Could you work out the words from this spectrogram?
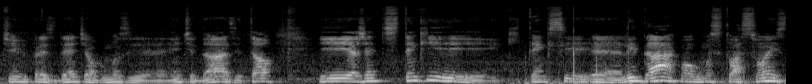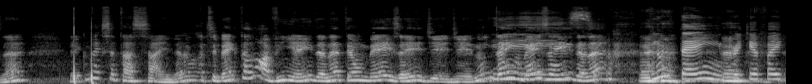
tive presidente de algumas eh, entidades e tal, e a gente tem que, tem que se é, lidar com algumas situações, né? E como é que você está saindo? Se bem que está novinha ainda, né? Tem um mês aí de. de... Não tem Isso. um mês ainda, né? Não tem, porque foi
